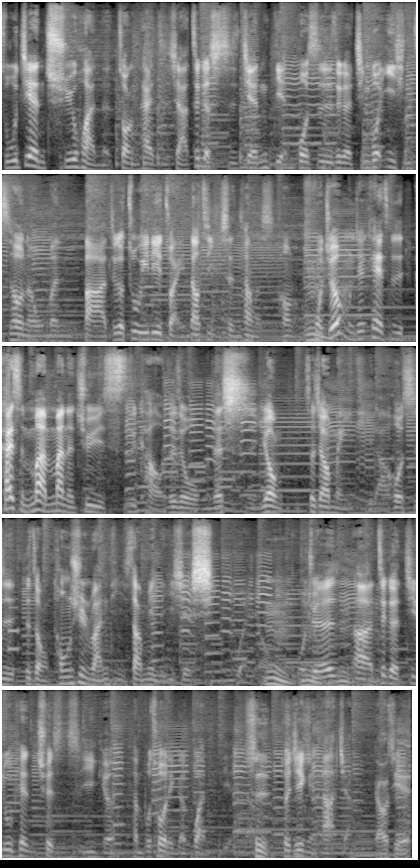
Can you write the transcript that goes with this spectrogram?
逐渐趋缓的状态之下，这个时间点，或是这个经过疫情之后呢，我们把这个注意力转移到自己身上的时候呢，嗯、我觉得我们就可以是开始慢慢的去思考这个我们在使用社交媒体啦，或是这种通讯软体上面的一些行为。嗯，我觉得呃，这个纪录片确实是一个很不错的一个观点，是推荐给大家了解。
